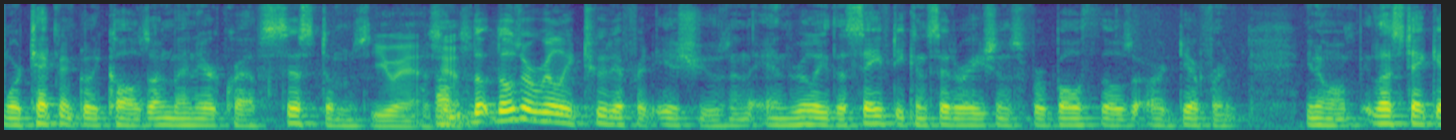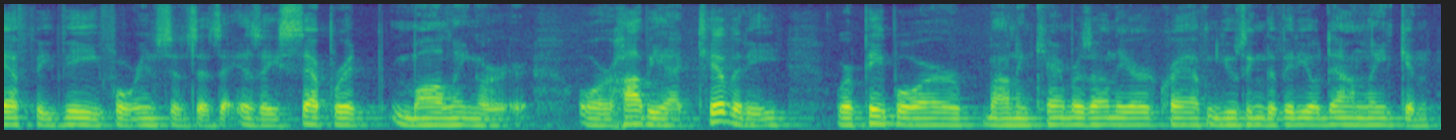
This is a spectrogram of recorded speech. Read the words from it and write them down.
more technically calls unmanned aircraft systems. UAS, Um, yes. th- Those are really two different issues, and, and really the safety considerations for both those are different. You know, let's take FPV, for instance, as a, as a separate modeling or, or hobby activity where people are mounting cameras on the aircraft and using the video downlink and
